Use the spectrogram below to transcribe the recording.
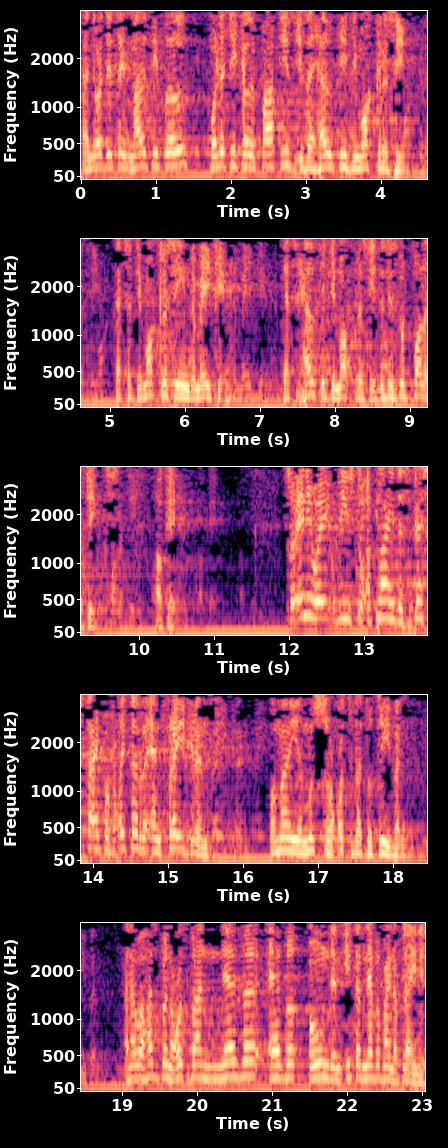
And what they say, multiple political parties is a healthy democracy. That's a democracy in the making. That's healthy democracy. This is good politics. Okay. So anyway, we used to apply this best type of itar and fragrance. and our husband Uthba never ever owned an itar, never mind applying it.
